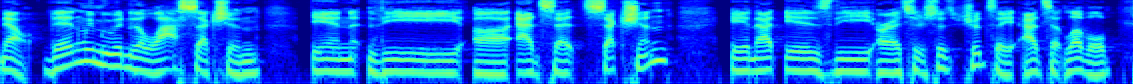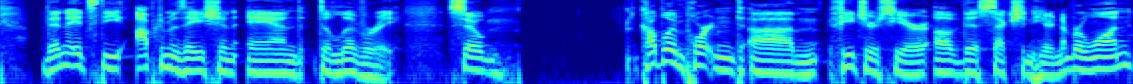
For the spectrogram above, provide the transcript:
Now, then we move into the last section in the uh, ad set section. And that is the, or I should say ad set level. Then it's the optimization and delivery. So a couple important um, features here of this section here. Number one,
